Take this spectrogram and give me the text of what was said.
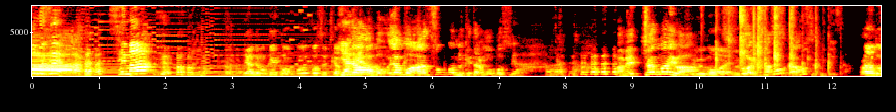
ここむずっ狭っいやでも結構ボボス近くいやいやもういやもうあそこ抜けたらもうボスよあめっちゃうまいわすごいすごいさすがボス見ていいですかあどうぞ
